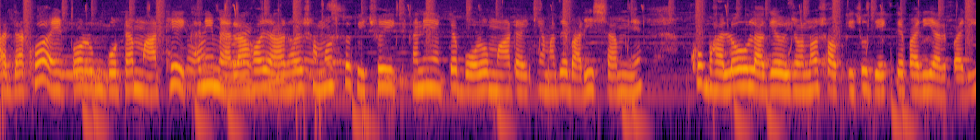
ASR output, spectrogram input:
আর দেখো, এরপর গোটা মাঠে এখানেই মেলা হয়, আর হয় সমস্ত কিছুই। এখানেই একটা বড় মাঠ আর কি আমাদের বাড়ির সামনে। খুব ভালোও লাগে ওই জন্য সব কিছু দেখতে পারি আর পারি।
